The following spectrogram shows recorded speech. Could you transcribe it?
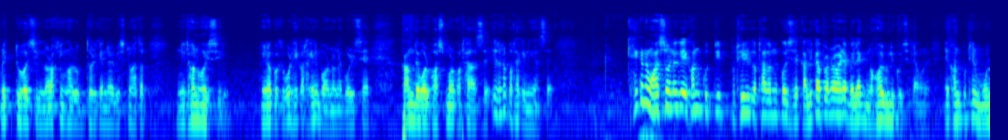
মৃত্যু হৈছিল নৰসিংহ ৰূপ ধৰি কেনেদৰে বিষ্ণুৰ হাতত নিধন হৈছিল। হিৰণ্যকশিপুৰ সেই কথাখিনি বৰ্ণনা কৰিছে। কামদেৱৰ ভস্মৰ কথা আছে এই ধৰণৰ কথাখিনি আছে। সেইকাৰণে মহেশ্বৰ নেকি এইখন পুথি পুথিৰ কথা তাৰমানে কৈছে কালিকা প্ৰাণৰ সৈতে বেলেগ নহয় বুলি কৈছে তাৰমানে। এইখন পুথিৰ মূল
